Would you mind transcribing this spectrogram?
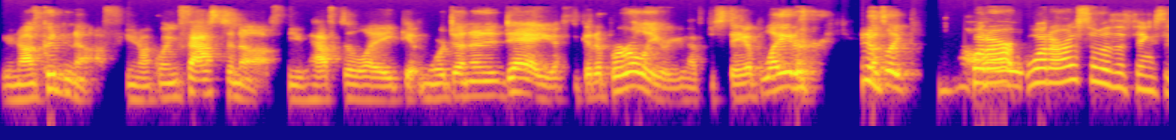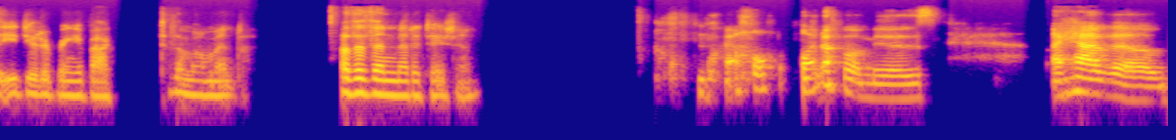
you're not good enough. You're not going fast enough. You have to like get more done in a day. You have to get up earlier. You have to stay up later. You know, it's like no. what are what are some of the things that you do to bring you back to the moment, other than meditation? Well, one of them is I have a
